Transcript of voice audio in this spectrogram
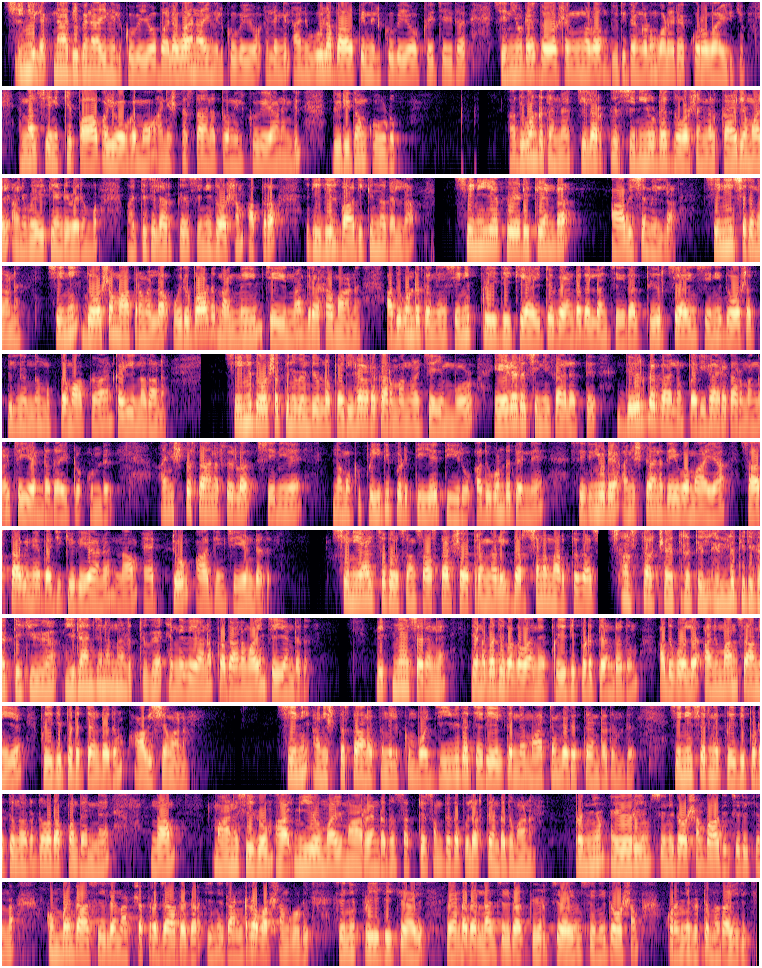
ശനി ലഗ്നാധിപനായി നിൽക്കുകയോ ബലവാനായി നിൽക്കുകയോ അല്ലെങ്കിൽ അനുകൂല ഭാവത്തിൽ നിൽക്കുകയോ ഒക്കെ ചെയ്ത് ശനിയുടെ ദോഷങ്ങളും ദുരിതങ്ങളും വളരെ കുറവായിരിക്കും. എന്നാൽ ശനിക്ക് പാപയോഗമോ അനിഷ്ടസ്ഥാനത്തോ നിൽക്കുകയാണെങ്കിൽ ദുരിതം കൂടും. അതുകൊണ്ട് തന്നെ ചിലർക്ക് ശനിയുടെ ദോഷങ്ങൾ കാര്യമായി അനുഭവിക്കേണ്ടി വരുമ്പോൾ മറ്റു ചിലർക്ക് ശനി ദോഷം അത്ര രീതിയിൽ ബാധിക്കുന്നതല്ല. ശനിയെ പേടിക്കേണ്ട ആവശ്യമില്ല. ശനീശ്വരനാണ്. ശനി ദോഷം മാത്രമല്ല ഒരുപാട് നന്മയും ചെയ്യുന്ന ഗ്രഹമാണ്. അതുകൊണ്ട് തന്നെ ശനി പ്രീതിക്കായിട്ട് വേണ്ടതെല്ലാം ചെയ്താൽ തീർച്ചയായും ശനി ദോഷത്തിൽ നിന്ന് മുക്തമാക്കാൻ കഴിയുന്നതാണ്. ശനി ദോഷത്തിന് വേണ്ടിയുള്ള പരിഹാര കർമ്മങ്ങൾ ചെയ്യുമ്പോൾ ഏഴര ശനി കാലത്ത് ദീർഘകാലം പരിഹാര കർമ്മങ്ങൾ ചെയ്യേണ്ടതായിട്ട് ഉണ്ട്. അനിഷ്ടസ്ഥാനത്തുള്ള ശനിയെ നമുക്ക് പ്രീതിപ്പെടുത്തിയേ തീരൂ. അതുകൊണ്ട് തന്നെ ശനിയുടെ അനുഷ്ഠാന ദൈവമായ ശാസ്താവിനെ ഭജിക്കുകയാണ് നാം ഏറ്റവും ആദ്യം ചെയ്യേണ്ടത്. ശനിയാഴ്ച ദിവസം ശാസ്താക്ഷേത്രങ്ങളിൽ ദർശനം നടത്തുക ശാസ്താക്ഷേത്രത്തിൽ എള്ളുതിരി കത്തിക്കുക നീരാഞ്ജനം നടത്തുക എന്നിവയാണ് പ്രധാനമായും ചെയ്യേണ്ടത്. വിഘ്നേശ്വരന് ഗണപതി ഭഗവാനെ പ്രീതിപ്പെടുത്തേണ്ടതും അതുപോലെ ഹനുമാൻ സ്വാമിയെ പ്രീതിപ്പെടുത്തേണ്ടതും ആവശ്യമാണ്. ശനി അനിഷ്ടസ്ഥാനത്ത് നിൽക്കുമ്പോൾ ജീവിതചര്യയിൽ തന്നെ മാറ്റം വരുത്തേണ്ടതുണ്ട്. ശനീശ്വരനെ പ്രീതിപ്പെടുത്തുന്നതോടൊപ്പം തന്നെ നാം മാനസികവും ആത്മീയവുമായി മാറേണ്ടതും സത്യസന്ധത പുലർത്തേണ്ടതുമാണ്. കുറഞ്ഞും ഏറിയും ശനിദോഷം ബാധിച്ചിരിക്കുന്ന കുംഭം രാശിയിലെ നക്ഷത്ര ജാതകർ ഇനി രണ്ടര വർഷം കൂടി ശനിപ്രീതിക്കായി വേണ്ടതെല്ലാം ചെയ്താൽ തീർച്ചയായും ശനിദോഷം കുറഞ്ഞു കിട്ടുന്നതായിരിക്കും.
